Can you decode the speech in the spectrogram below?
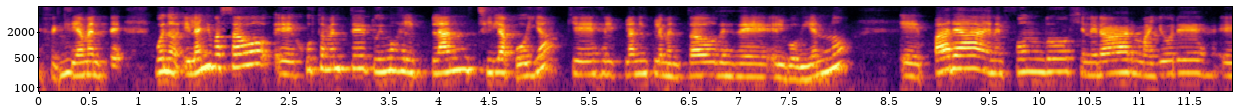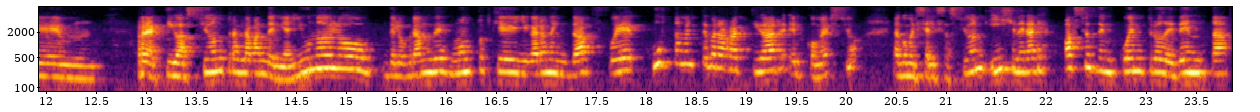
Efectivamente. Bueno, el año pasado eh, justamente tuvimos el plan Chile Apoya, que es el plan implementado desde el gobierno eh, para, en el fondo, generar mayores em, reactivación tras la pandemia. Y uno de los, de los grandes montos que llegaron a INDAP fue justamente para reactivar el comercio, la comercialización y generar espacios de encuentro, de venta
